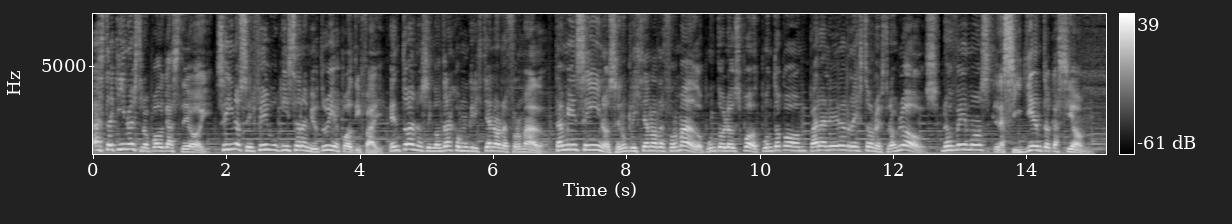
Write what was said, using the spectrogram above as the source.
Hasta aquí nuestro podcast de hoy. Seguinos en Facebook, Instagram, YouTube y Spotify. En todas nos encontrás como un cristiano reformado. También seguinos en uncristianoreformado.blogspot.com para leer el resto de nuestros blogs. Nos vemos en la siguiente ocasión.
